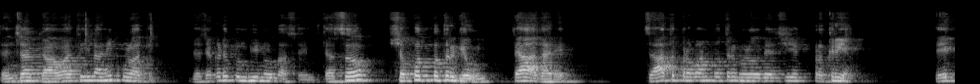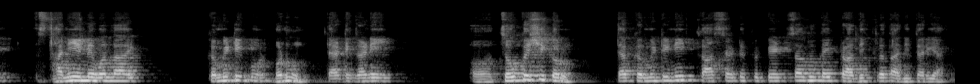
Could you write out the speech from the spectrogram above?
त्यांच्या गावातील आणि कुळातील ज्याच्याकडे कुणबी नोंद असेल त्याचं शपथपत्र घेऊन त्या आधारे जात प्रमाणपत्र मिळवण्याची एक प्रक्रिया एक स्थानीय लेवलला एक कमिटी बनवून त्या ठिकाणी चौकशी करून त्या कमिटीने कास्ट सर्टिफिकेटचा जो काही प्राधिकृत अधिकारी आहे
